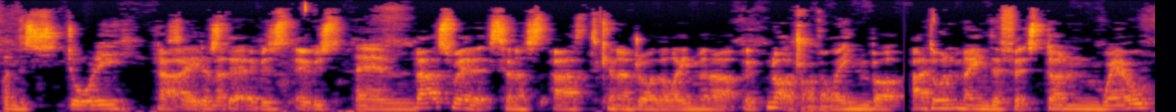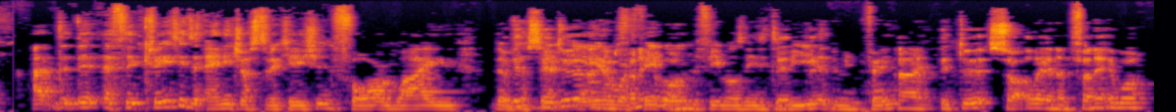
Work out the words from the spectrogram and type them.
on the story Aye, side it, was, of it. it was. It was. Um, That's where it's kind of. I kind of draw the line with that. Not draw the line, but I don't mind if it's done well. Uh, th- th- if they created any justification for why there was They- a certain do it area where female, War. the females needed to They- be, they- that been found. Aye, they do it subtly in Infinity War.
